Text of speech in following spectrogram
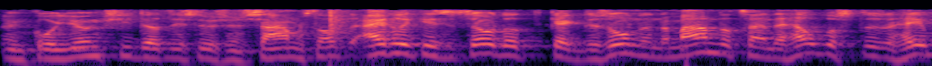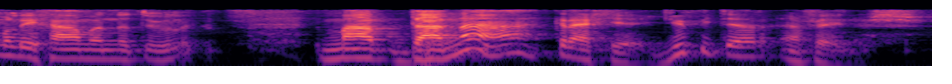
een conjunctie, dat is dus een samenstand. Eigenlijk is het zo dat, kijk, de zon en de maan, dat zijn de helderste hemellichamen natuurlijk. Maar daarna krijg je Jupiter en Venus.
